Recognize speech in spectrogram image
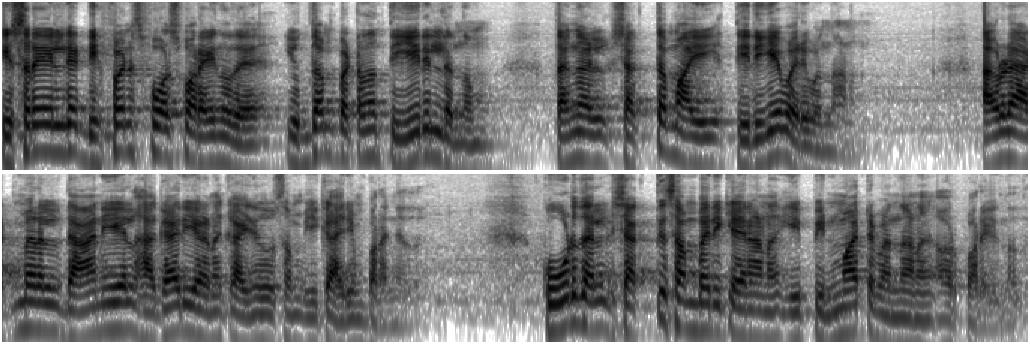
ഇസ്രയേലിന്റെ ഡിഫൻസ് ഫോഴ്സ് പറയുന്നത് യുദ്ധം പെട്ടെന്ന് തീരില്ലെന്നും തങ്ങൾ ശക്തമായി തിരികെ വരുമെന്നാണ്. അവരുടെ അഡ്മിറൽ ഡാനിയേൽ ഹഗാരിയാണ് കഴിഞ്ഞ ദിവസം ഈ കാര്യം പറഞ്ഞത്. കൂടുതൽ ശക്തി സംഭരിക്കാനാണ് ഈ പിന്മാറ്റം എന്നാണ് അവർ പറയുന്നത്.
